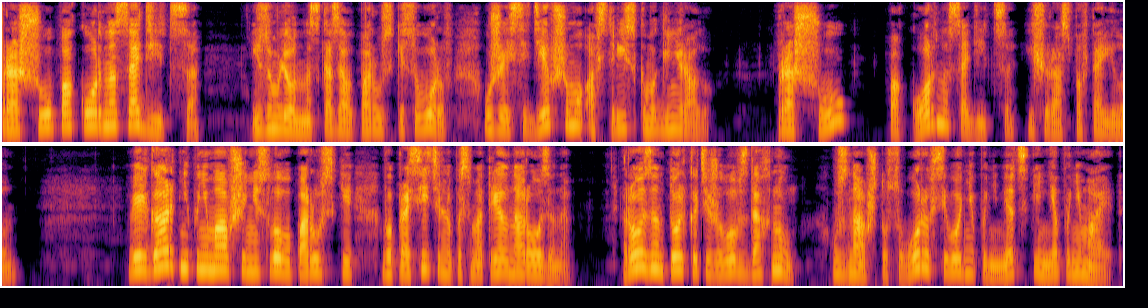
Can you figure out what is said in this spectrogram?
«Прошу покорно садиться», — изумленно сказал по-русски Суворов, уже сидевшему австрийскому генералу. «Прошу покорно садиться», — еще раз повторил он. Вельгард, не понимавший ни слова по-русски, вопросительно посмотрел на Розена. Розен только тяжело вздохнул, узнав, что Суворов сегодня по-немецки не понимает.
